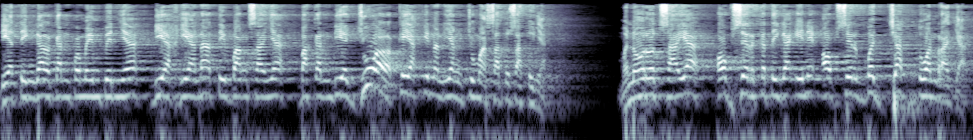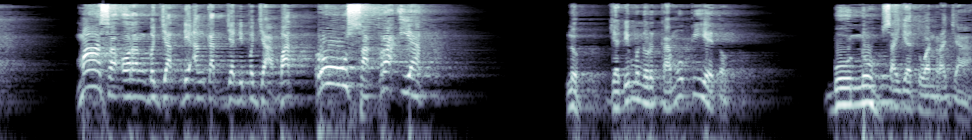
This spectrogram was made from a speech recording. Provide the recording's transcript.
Dia tinggalkan pemimpinnya dia khianati bangsanya bahkan dia jual keyakinan yang cuma satu-satunya. Menurut saya opsir ketiga ini opsir bejat Tuan Raja Masa orang bejat diangkat jadi pejabat, rusak rakyat. Loh, jadi menurut kamu piye toh? Bunuh saja tuan raja.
